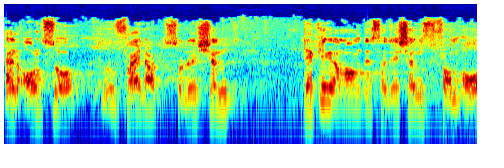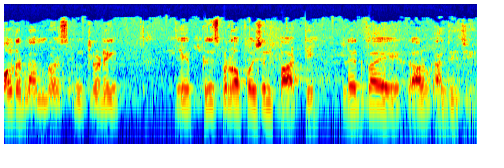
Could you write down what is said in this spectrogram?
and also to find out solution, taking along the suggestions from all the members, including the principal opposition party led by Rahul Gandhi ji.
